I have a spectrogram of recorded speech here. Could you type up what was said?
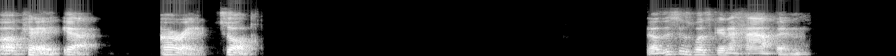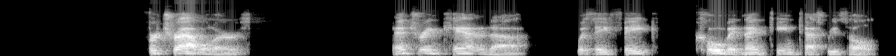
Okay, yeah. All right, so. Now this is what's going to happen for travelers entering Canada with a fake COVID 19 test result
